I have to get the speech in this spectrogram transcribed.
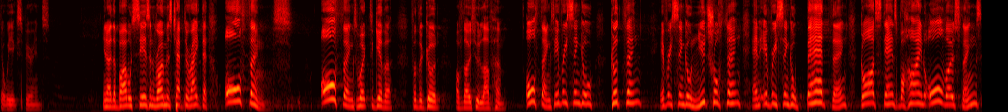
that we experience. You know, the Bible says in Romans chapter 8 that all things, all things work together for the good of those who love him. All things, every single good thing, every single neutral thing and every single bad thing, God stands behind all those things.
